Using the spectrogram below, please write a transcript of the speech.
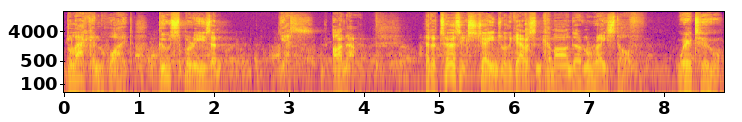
black and white, gooseberries and. Yes, I know. Had a terse exchange with the garrison commander and raced off. Where to?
